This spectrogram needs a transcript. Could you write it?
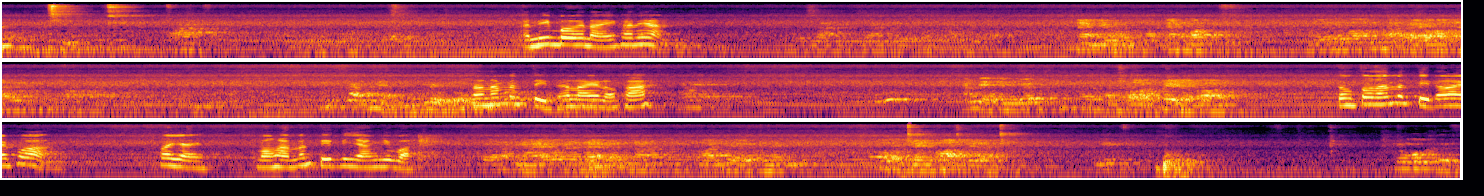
อันนี้เบอร์ไหนคะเนี่ยแน่อยู่แน่บอไปวะตอนนั้นมันติดอะไรเหรอคะอันเด็ดจริงด้วยปอดเปรี้ยวก่อน ตรงตรงนั้นมันติดอะไรพ่อ พ่อใหญ่ มองหันมันติดเป็นยังอยู่บ่ตัวทั้งไหนวันไหนมันนอนนอนเจอโอ้เป็นหอดเลยนึกว่าคือ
